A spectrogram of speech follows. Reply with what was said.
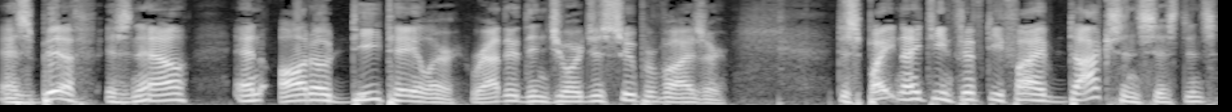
as Biff is now an auto detailer rather than George's supervisor. Despite 1955 Doc's insistence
